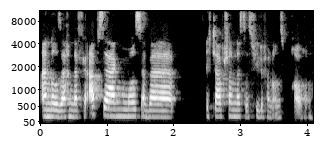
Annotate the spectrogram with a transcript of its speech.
andere Sachen dafür absagen muss, aber ich glaube schon, dass das viele von uns brauchen.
